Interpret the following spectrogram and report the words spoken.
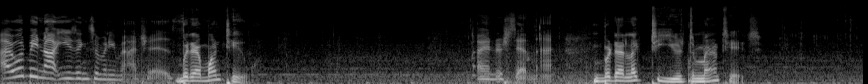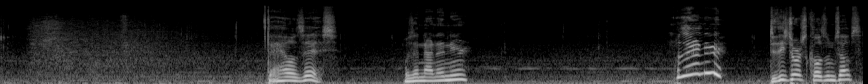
I would be not using so many matches. But I want to. I understand that. But I like to use the matches. The hell is this? Was it not in here? Was it in here? Do these doors close themselves?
